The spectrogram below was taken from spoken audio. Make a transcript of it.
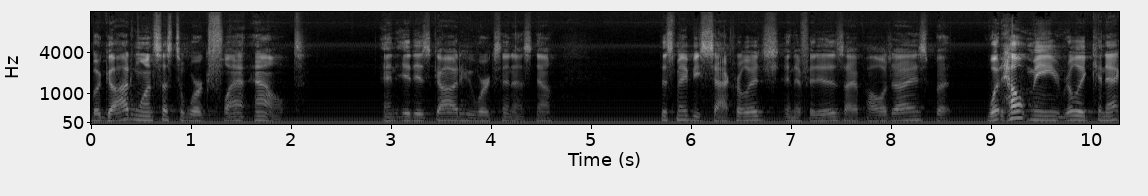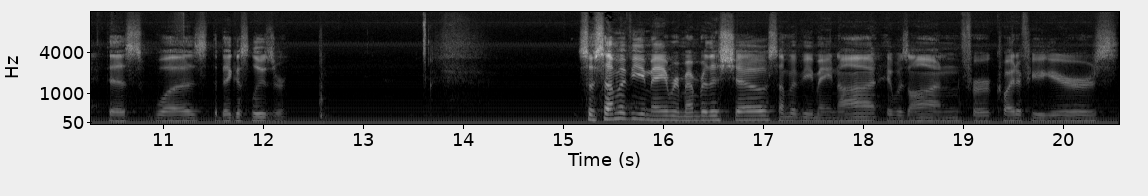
But God wants us to work flat out, and it is God who works in us. Now, this may be sacrilege, and if it is, I apologize. But what helped me really connect this was The Biggest Loser. So some of you may remember this show, some of you may not. It was on for quite a few years.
